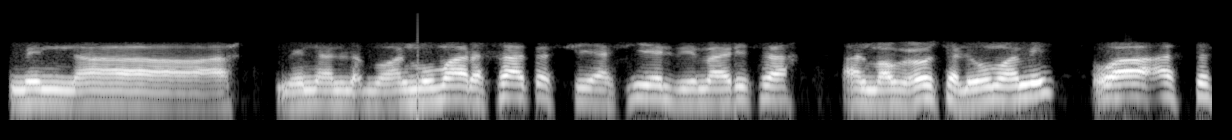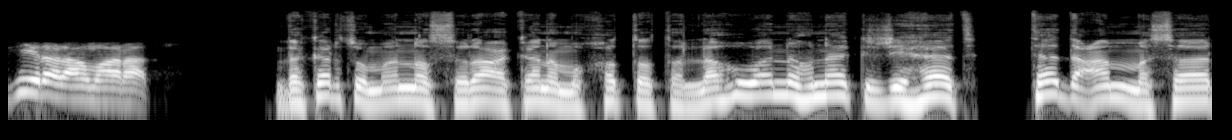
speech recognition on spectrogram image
من آه، من الممارسات السياسية اللي بيمارسها المبعوث الاممي والسفير الامارات. ذكرتم أن الصراع كان مخططا له وأن هناك جهات تدعم مسار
